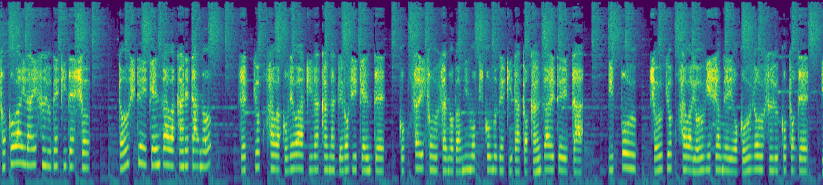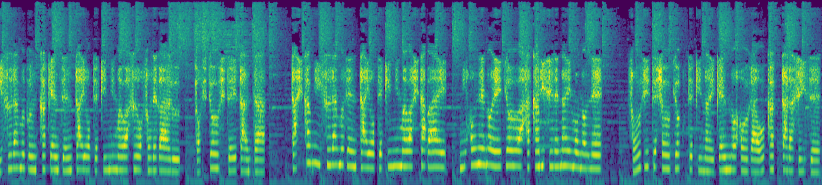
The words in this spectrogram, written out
そこは依頼するべきでしょ。どうして意見が分かれたの？積極派はこれは明らかなテロ事件で、国際捜査の場に持ち込むべきだと考えていた。一方、消極派は容疑者名を公表することで、イスラム文化圏全体を敵に回す恐れがある、と主張していたんだ。確かにイスラム全体を敵に回した場合、日本への影響は計り知れないものね。総じて消極的な意見の方が多かったらしいぜ。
